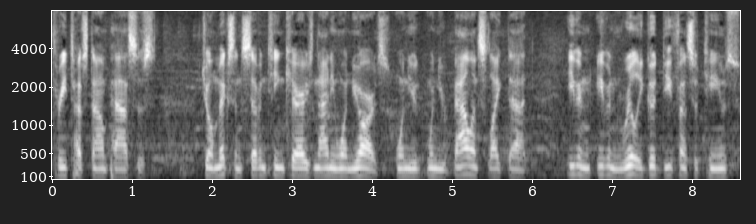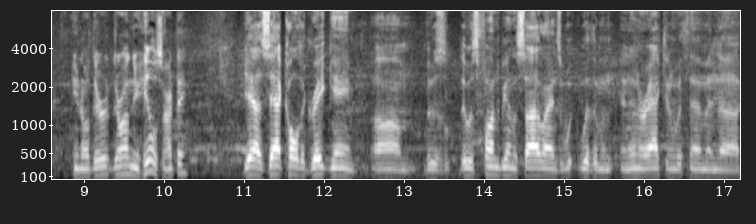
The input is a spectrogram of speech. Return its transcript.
three touchdown passes. Joe Mixon 17 carries, 91 yards. When you when you balance like that, even even really good defensive teams, you know, they're they're on their heels, aren't they? Yeah, Zac called a great game. Um, it was it was fun to be on the sidelines w- with him and, and, interacting with him, and uh,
